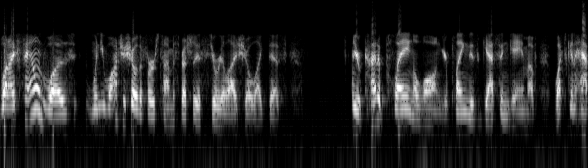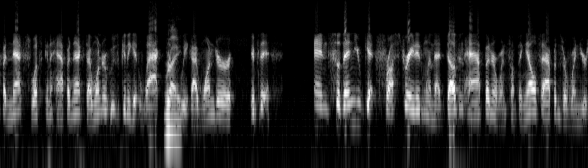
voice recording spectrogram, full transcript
What I found was when you watch a show the first time, especially a serialized show like this, you're kind of playing along. You're playing this guessing game of what's going to happen next. What's going to happen next? I wonder who's going to get whacked this right. week. I wonder if they. And so then you get frustrated when that doesn't happen, or when something else happens, or when you're,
